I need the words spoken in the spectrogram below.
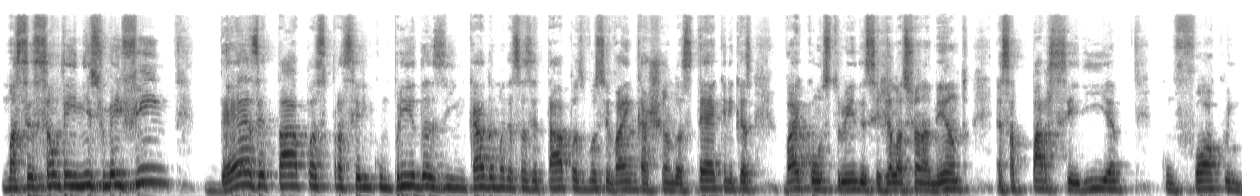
Uma sessão tem início, meio e fim, 10 etapas para serem cumpridas, e em cada uma dessas etapas você vai encaixando as técnicas, vai construindo esse relacionamento, essa parceria com foco em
